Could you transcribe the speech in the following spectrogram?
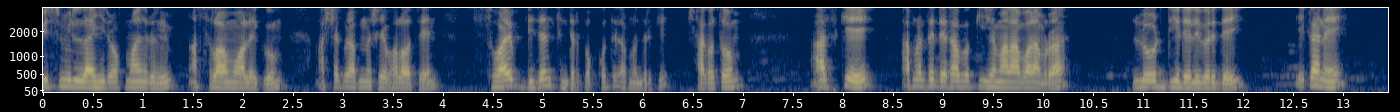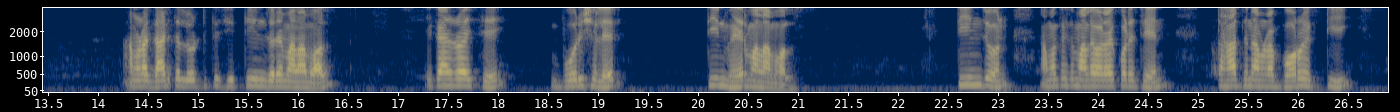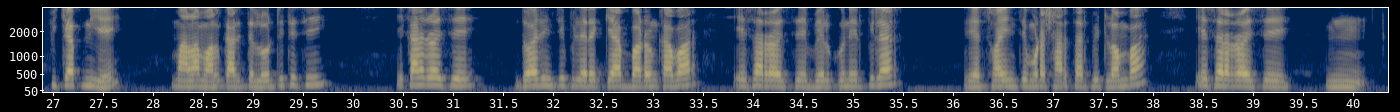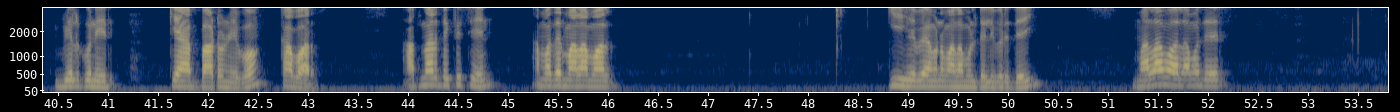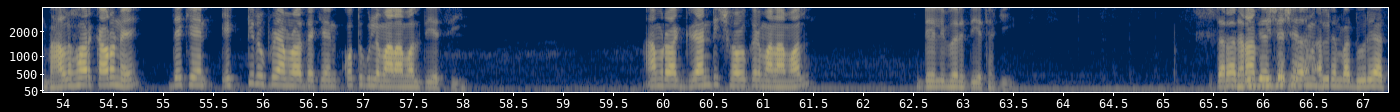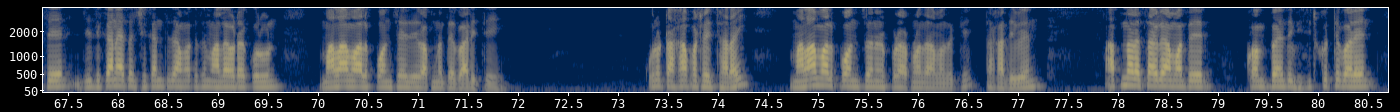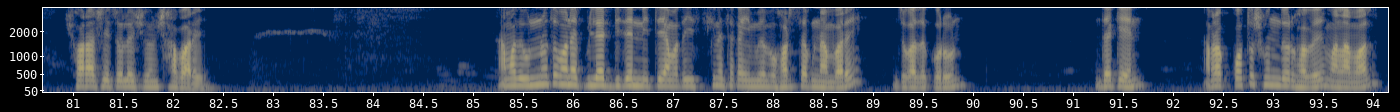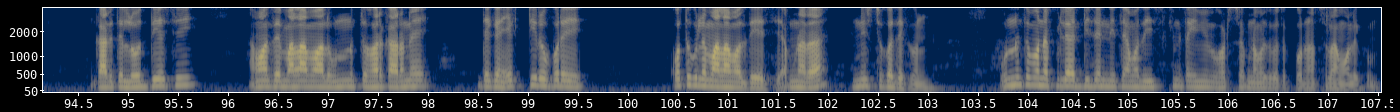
বিসমিল্লাহি রহমান রহিম। আসসালামু আলাইকুম। আশা করি আপনারা সবাই ভালো আছেন। সোয়াইপ ডিজাইন সেন্টার পক্ষ থেকে আপনাদেরকে স্বাগতম। আজকে আপনাদের দেখাবো কী হে মালামাল আমরা লোড দিয়ে ডেলিভারি দেই। এখানে আমরা গাড়িতে লোড দিতেছি তিনজনের মালামাল। এখানে রয়েছে বরিশালের তিন ভাইয়ের মালামাল। তিনজন আমাদের কাছে মাল অর্ডার করেছেন। তাহার জন্য আমরা বড় একটি পিক নিয়ে মালামাল গাড়িতে লোড দিতেছি। এখানে রয়েছে দশ ইঞ্চি পিলারের ক্যাপ বাটন কাভার এছাড়া রয়েছে বেলকনির পিলার ছয় ইঞ্চি মোটা সাড়ে চার ফিট লম্বা, এছাড়া রয়েছে বেলকনির ক্যাপ বাটন এবং কাভার আপনারা দেখতেছেন আমাদের মালামাল কীভাবে আমরা মালামাল ডেলিভারি দেই। মালামাল আমাদের ভালো হওয়ার কারণে দেখেন একটির উপরে আমরা দেখেন কতগুলো মালামাল দিয়েছি। আমরা গ্যারান্টি সহকারে মালামাল ডেলিভারি দিয়ে থাকি। যারা যারা বিদেশে আছেন বা দূরে আছেন যে যেখানে আছেন সেখান থেকে আমার কাছে মালা অর্ডার করুন। মালামাল পৌঁছায় দেবে আপনাদের বাড়িতে। কোনো টাকা পয়সা ছাড়াই মালামাল পৌঁছানোর পর আপনারা আমাদেরকে টাকা দেবেন। আপনারা চাইলে আমাদের কোম্পানিতে ভিজিট করতে পারেন। সরাসরি চলে এসুন সাভারে। আমাদের উন্নত মানের পিলার ডিজাইন নিতে আমাদের স্ক্রিনে থাকা ইমেল হোয়াটসঅ্যাপ নাম্বারে যোগাযোগ করুন। দেখেন, আমরা কত সুন্দরভাবে মালামাল গাড়িতে লোড দিয়েছি। আমাদের মালামাল উন্নত হওয়ার কারণে দেখেন, একটির ওপরে কতগুলো মালামাল দিয়েছি, আপনারা নিশ্চয় দেখুন। উন্নত মানের প্লেয়ার ডিজাইন নিতে আমাদের স্ক্রিনে তাই হোয়াটসঅ্যাপ নাম্বার যোগাযোগ করুন। আসসালামু আলাইকুম।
